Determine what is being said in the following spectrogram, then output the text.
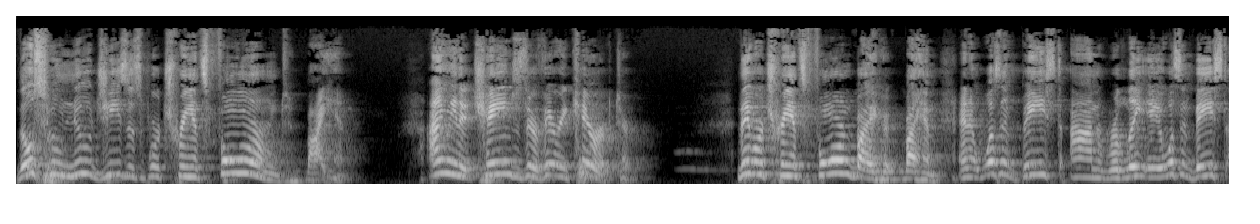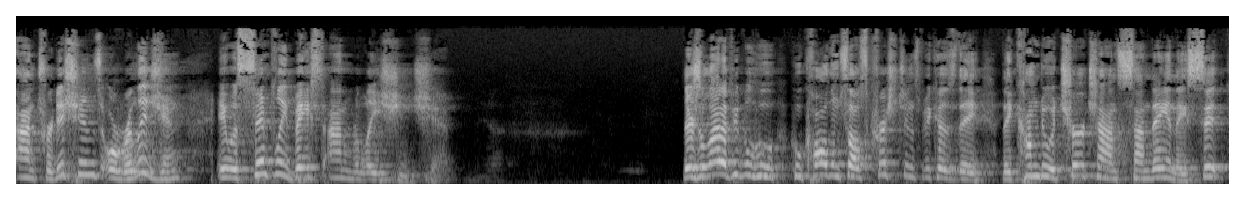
those who knew Jesus were transformed by him. I mean, it changed their very character. They were transformed by, by him. And it wasn't based on relate, it wasn't based on traditions or religion. It was simply based on relationship. There's a lot of people who, who call themselves Christians because they, they come to a church on Sunday and they sit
